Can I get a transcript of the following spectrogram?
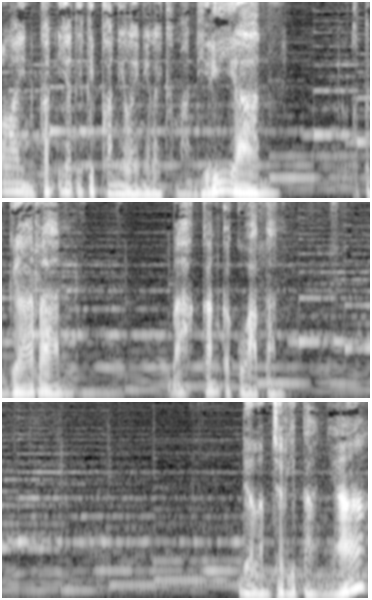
Melainkan ia titipkan nilai-nilai kemandirian, ketegaran, bahkan kekuatan. Dalam ceritanya,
